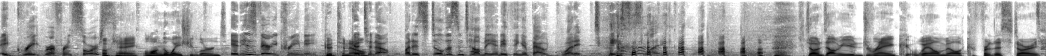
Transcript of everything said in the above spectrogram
A great reference source. Okay. Along the way, she learns. It is very creamy. Good to know. Good to know. But it still doesn't tell me anything about what it tastes like. Don't tell me you drank whale milk for this story.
